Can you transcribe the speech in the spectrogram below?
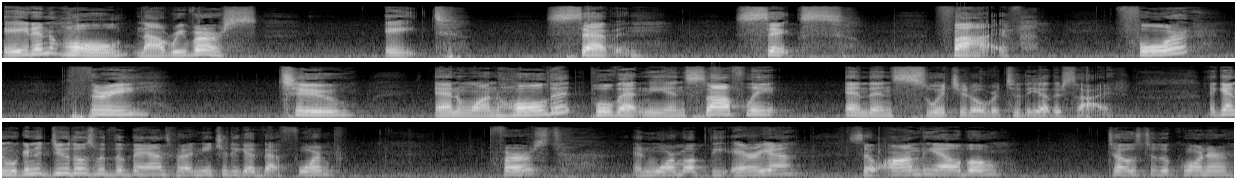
eight, and hold. Now reverse. Eight, seven, six, five, four, three, two, and one. Hold it. Pull that knee in softly, and then switch it over to the other side. Again, we're going to do those with the bands, but I need you to get that form first and warm up the area. So on the elbow, toes to the corner,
